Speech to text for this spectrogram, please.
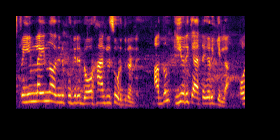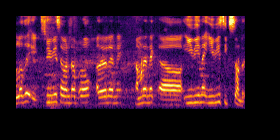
സ്ട്രീം ലൈൻ എന്ന് പറഞ്ഞിട്ട് പുതിയൊരു ഡോർ ഹാൻഡിൽസ് കൊടുത്തിട്ടുണ്ട്. അതും ഈ ഒരു കാറ്റഗറിക്കില്ല. ഉള്ളത് എക്സ് യു വി സെവൻ ഡബിളോ അതേപോലെ തന്നെ നമ്മൾ തന്നെ ഇ വിനെ ഇ വി സിക്സ് ഉണ്ട്.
